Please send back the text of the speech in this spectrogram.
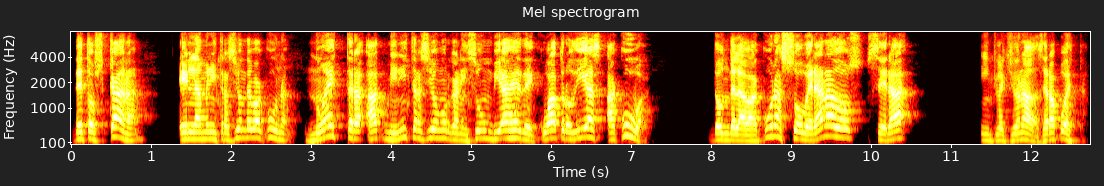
De Toscana, en la administración de vacunas, nuestra administración organizó un viaje de cuatro días a Cuba, donde la vacuna Soberana 2 será inflexionada, será puesta.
